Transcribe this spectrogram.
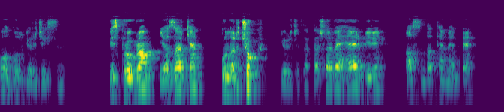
bol bol göreceksiniz. Biz program yazarken bunları çok göreceğiz arkadaşlar ve her biri aslında temelde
